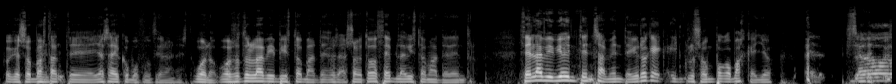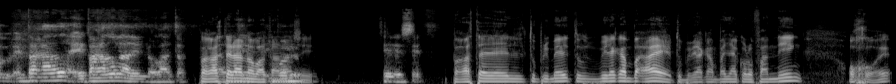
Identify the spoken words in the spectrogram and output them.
Porque son bastante, ya sabéis cómo funcionan esto. Bueno, vosotros la habéis visto más, de, o sea, sobre todo Zeb la ha visto más de dentro. Zeb la vivió intensamente, yo creo que incluso un poco más que yo. Yo he pagado, he pagado la del novato. Pagaste la de- novatada, bueno, sí. Sí, sí. Pagaste el- tu, primer, tu primera campaña, tu primera campaña de crowdfunding. Ojo, eh.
